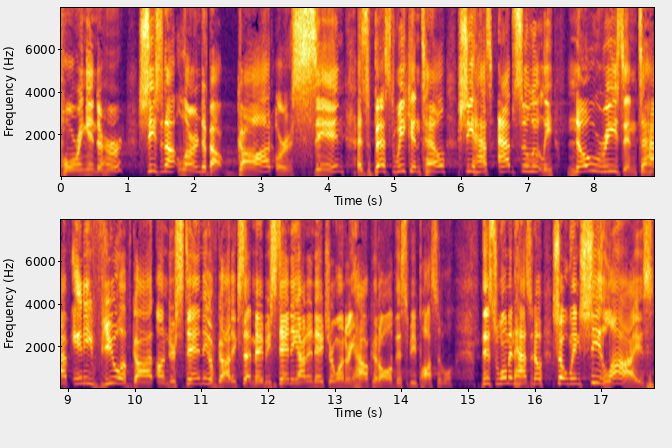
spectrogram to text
pouring into her. She's not learned about God or sin. As best we can tell, she has absolutely no reason to have any view of God, understanding of God, except maybe standing out in nature wondering how could all of this be possible. This woman has no, so when she lies,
